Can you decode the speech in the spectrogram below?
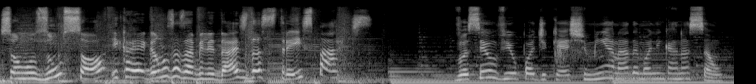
Somos um só e carregamos as habilidades das três partes. Você ouviu o podcast Minha Nada Mole Encarnação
